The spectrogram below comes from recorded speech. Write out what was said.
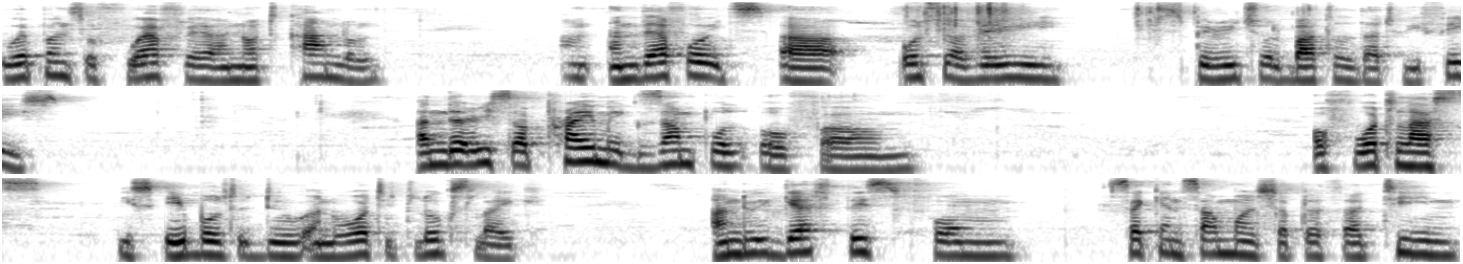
weapons of warfare are not carnal, and, and therefore it's uh, also a very spiritual battle that we face. And there is a prime example of um, of what lust is able to do and what it looks like, and we get this from Second Samuel chapter thirteen.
